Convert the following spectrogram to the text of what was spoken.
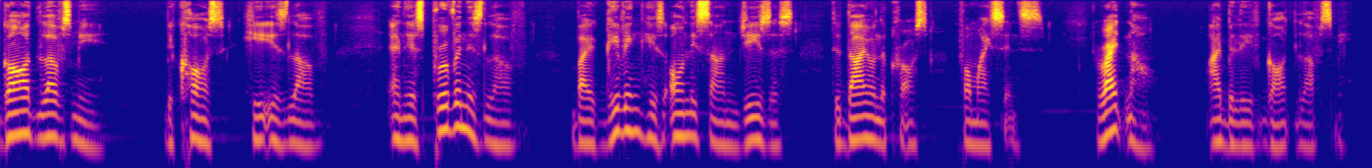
God loves me because He is love. And He has proven His love by giving His only Son, Jesus, to die on the cross for my sins. Right now, I believe God loves me.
